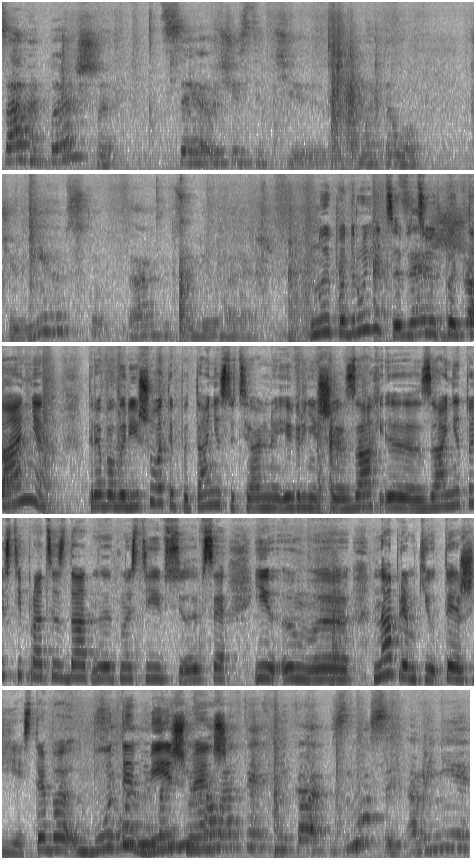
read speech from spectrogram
саме перше це очистить е, метро Чернігівську, Дарвицю, Лівобережну. Ну і по-друге, це в Це цих жах. питаннях треба вирішувати питання соціальної, е, вірніше, зах- е, зайнятості, працездатності і все. І ем, е, напрямки теж є. Треба бути Сьогодні більш-менш. техніка зносить, а мені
